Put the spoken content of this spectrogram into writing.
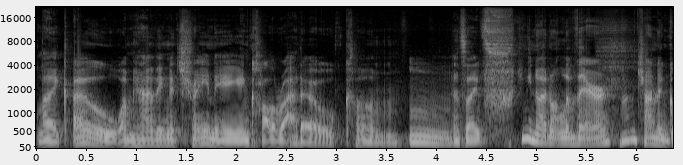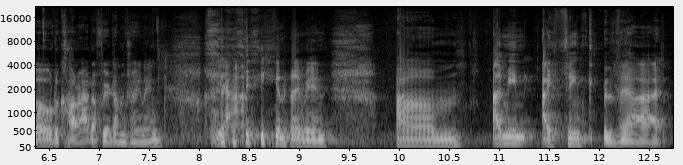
Like, oh, I'm having a training in Colorado. Come. And it's like, you know, I don't live there. I'm trying to go to Colorado for your dumb training. Yeah. you know what I mean? Um, I mean, I think that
